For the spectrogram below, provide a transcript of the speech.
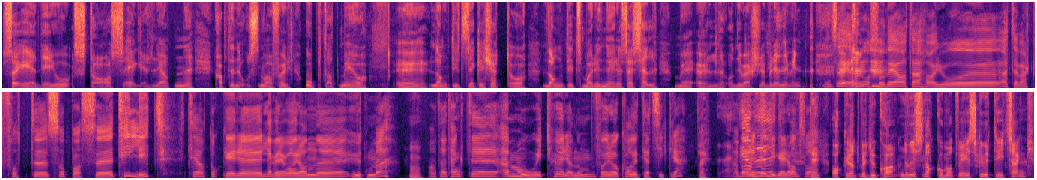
så er det jo stas egentlig at den, eh, kaptein Osen var for opptatt med å eh, langtidssteke kjøtt og langtidsmarinere seg selv med øl og diverse brennevin. Men så er det jo også det at jeg har jo eh, etter hvert fått eh, såpass eh, tillit til at dere leverer varene uten meg, at jeg tenkte jeg må ikke høre gjennom for å kvalitetssikre. Nei. Jeg bare delegerer ansvar. Det, akkurat, vet du hva? Når vi snakker om at vi er i skute, ikke sant?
